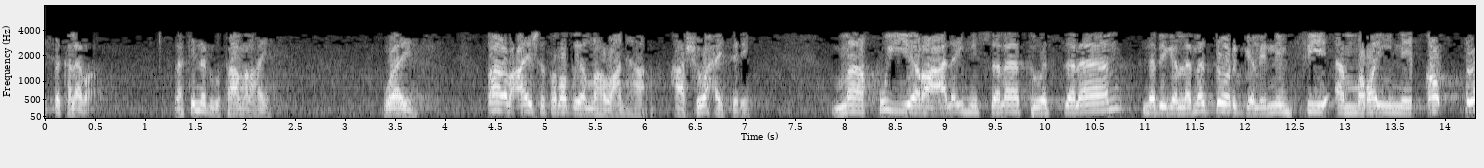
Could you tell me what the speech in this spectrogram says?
cidda kaleba laakiin nebigu taama lahayn. Waay qaalat caaishata radia allahu canha caasho waxay tidhi maa khuyira calayhi asalaatu wasalaam nebiga lama doorgelinin fii amrayni qau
